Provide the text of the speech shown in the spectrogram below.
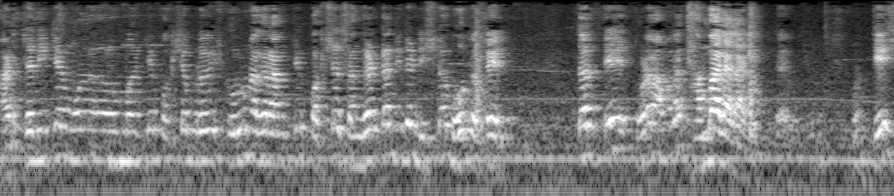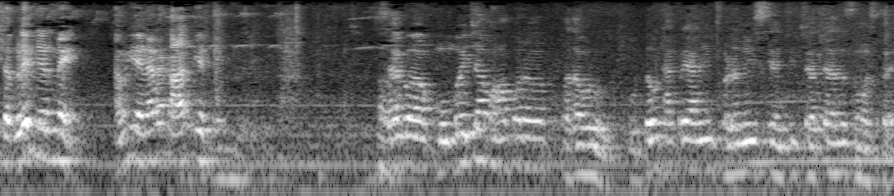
अडचणीचे म- म्हणजे पक्षप्रवेश करून अगर आमची पक्ष संघटना तिथे डिस्टर्ब होत असेल तर ते थोडं आम्हाला थांबायला लागेल. पण ते सगळे निर्णय आम्ही येणाऱ्या काळात घेतो साहेब मुंबईच्या महापौर पदावरून उद्धव ठाकरे आणि फडणवीस यांची चर्चा झाल्याचं समजतंय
